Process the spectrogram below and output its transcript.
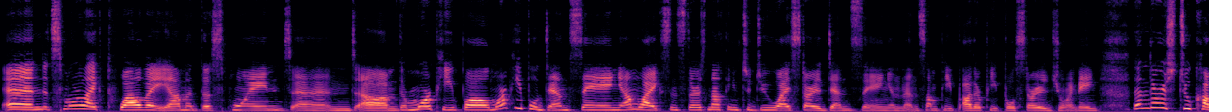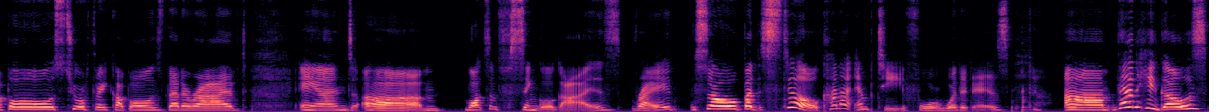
and it's more like 12 a.m. at this point, and um, there are more people, more people dancing. I'm like, since there's nothing to do, I started dancing, and then some people, other people started joining. Then there's two couples, two or three couples that arrived, and um lots of single guys, right? So, but still kind of empty for what it is. Um, then he goes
